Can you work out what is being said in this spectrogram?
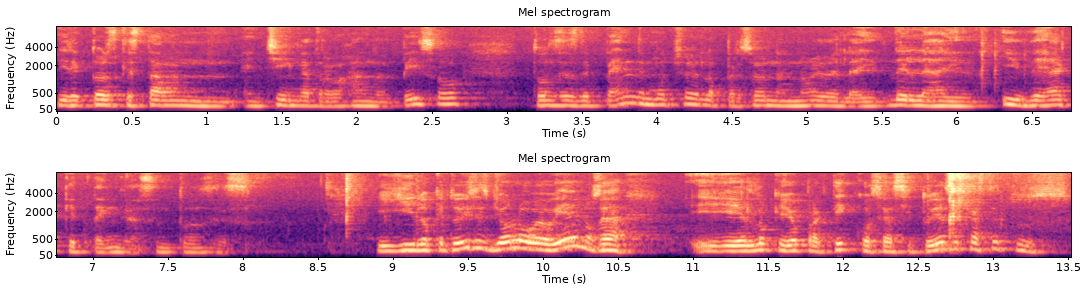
directores que estaban en chinga trabajando en piso, entonces depende mucho de la persona, ¿no? Y de la, de la idea que tengas, entonces... Y lo que tú dices, yo lo veo bien, o sea, y es lo que yo practico. O sea, si tú ya sacaste tus,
